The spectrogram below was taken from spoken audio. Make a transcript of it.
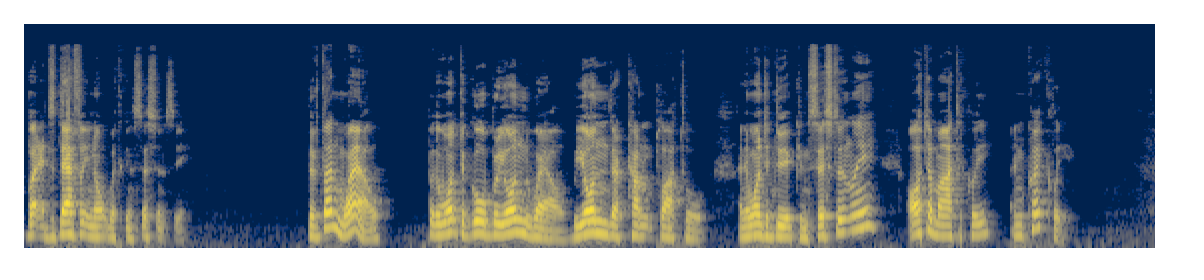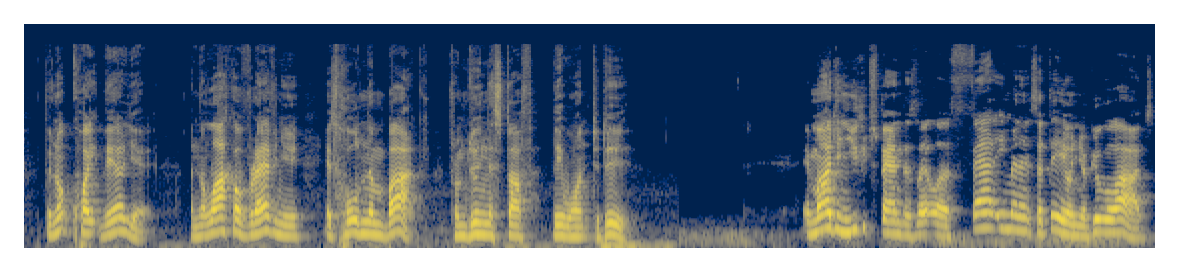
but it's definitely not with consistency. They've done well, but they want to go beyond well, beyond their current plateau, and they want to do it consistently, automatically, and quickly. They're not quite there yet, and the lack of revenue is holding them back from doing the stuff they want to do. Imagine you could spend as little as 30 minutes a day on your Google Ads,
